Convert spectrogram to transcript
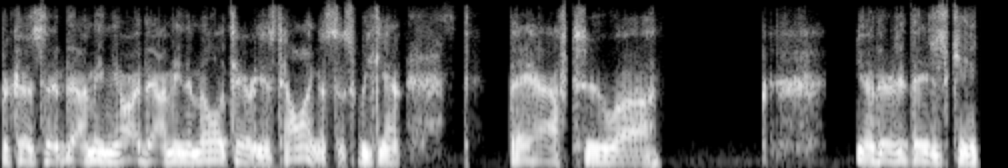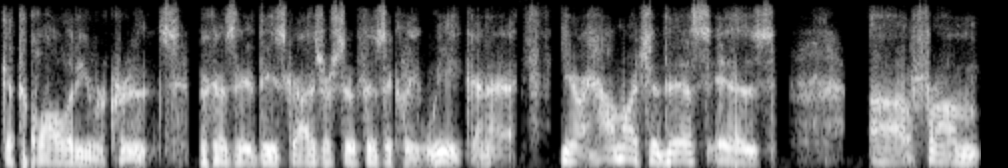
because I mean I mean the military is telling us this. We can't. They have to. Uh, you know, they just can't get the quality recruits because they, these guys are so physically weak. And I, you know, how much of this is uh, from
